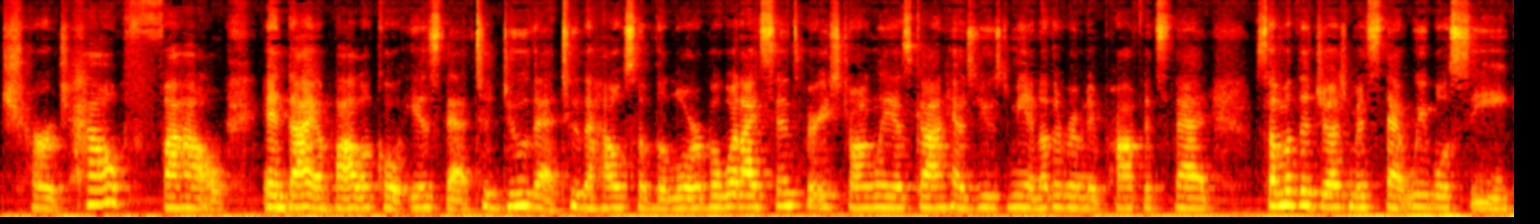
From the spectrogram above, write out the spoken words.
church. How foul and diabolical is that to do that to the house of the Lord? But what I sense very strongly as God has used me and other remnant prophets that some of the judgments that we will see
